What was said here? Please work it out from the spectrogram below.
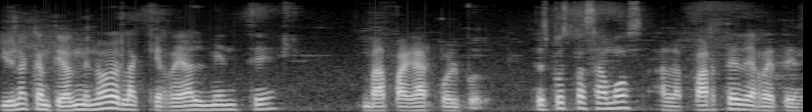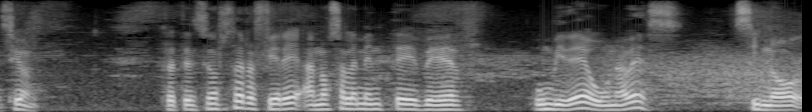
Y una cantidad menor es la que realmente va a pagar por el producto. Después pasamos a la parte de retención. Retención se refiere a no solamente ver un video una vez, sino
